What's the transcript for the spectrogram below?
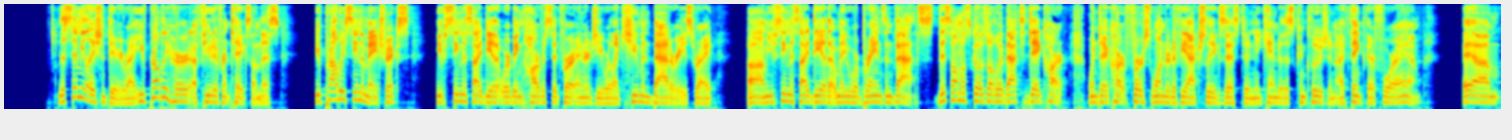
the simulation theory, right? You've probably heard a few different takes on this. You've probably seen The Matrix. You've seen this idea that we're being harvested for our energy. We're like human batteries, right? Um, you've seen this idea that maybe we're brains in vats. This almost goes all the way back to Descartes, when Descartes first wondered if he actually existed and he came to this conclusion I think, therefore I am. Um,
